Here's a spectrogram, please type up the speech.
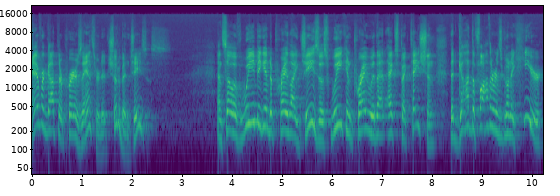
ever got their prayers answered, it should have been Jesus. And so, if we begin to pray like Jesus, we can pray with that expectation that God the Father is going to hear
